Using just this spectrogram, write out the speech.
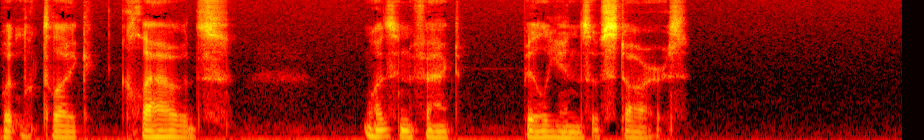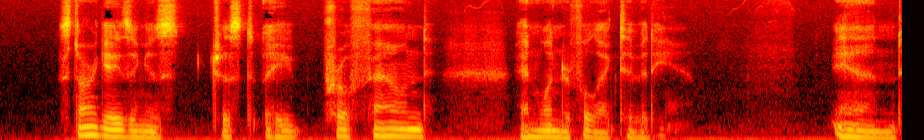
what looked like clouds was in fact billions of stars. Stargazing is just a profound and wonderful activity. And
